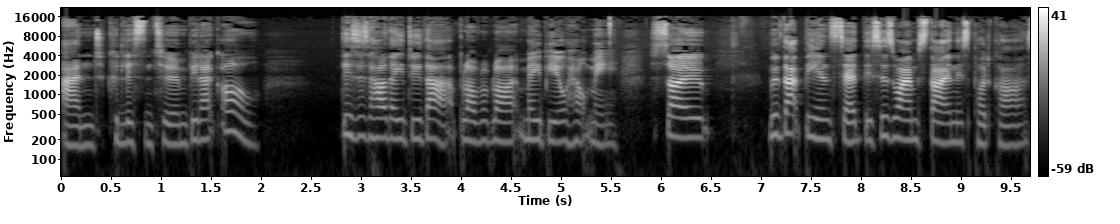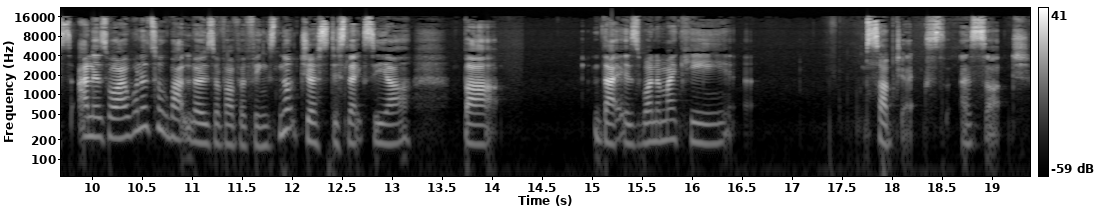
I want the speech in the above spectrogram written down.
and could listen to and be like, oh, this is how they do that, blah, blah, blah. Maybe it'll help me. So, with that being said, this is why I'm starting this podcast. And as well, I want to talk about loads of other things, not just dyslexia, but that is one of my key subjects as such.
